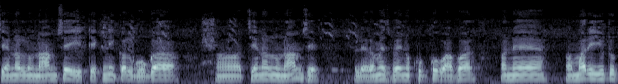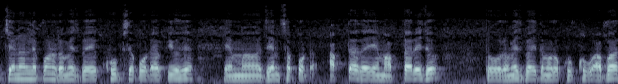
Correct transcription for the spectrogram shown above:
ચેનલનું નામ છે એ ટેકનિકલ ગોગા ચેનલનું નામ છે. એટલે રમેશભાઈનો ખૂબ ખૂબ આભાર. અને અમારી યુટ્યુબ ચેનલને પણ રમેશભાઈએ ખૂબ સપોર્ટ આપ્યો છે. એમ જેમ સપોર્ટ આપતા થાય એમ આપતા રહેજો. તો રમેશભાઈ તમારો ખૂબ ખૂબ આભાર.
